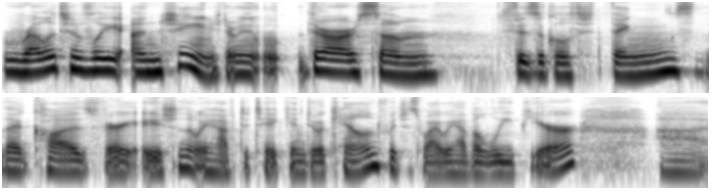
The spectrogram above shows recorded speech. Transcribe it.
relatively unchanged. I mean, there are some physical things that cause variation that we have to take into account, which is why we have a leap year uh,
